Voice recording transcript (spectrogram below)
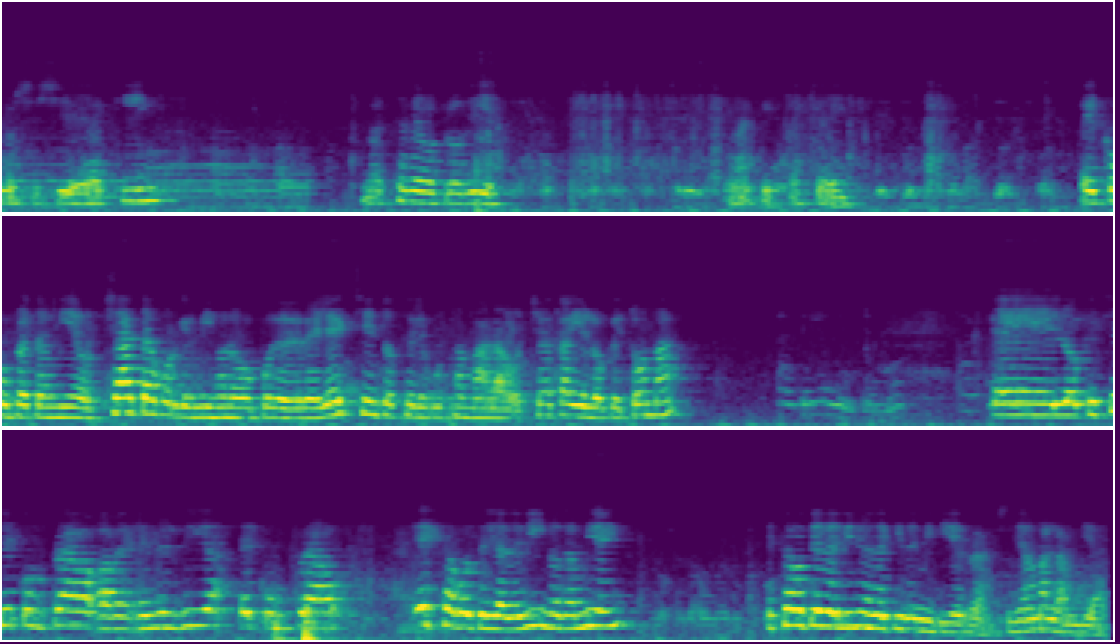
no sé si de aquí, no este del otro día. Aquí está, este He comprado también horchata porque mi hijo no puede beber leche, entonces le gusta más la horchata y es lo que toma. Eh, lo que sí he comprado, a ver, en el día he comprado esta botella de vino también. Esta botella de vino es de aquí de mi tierra, se llama Lambiar.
